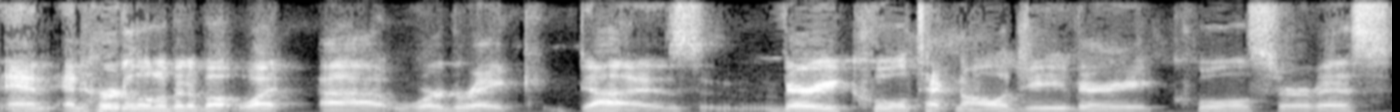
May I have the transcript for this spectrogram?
and and heard a little bit about what uh, WordRake does. Very cool technology. Very cool service.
